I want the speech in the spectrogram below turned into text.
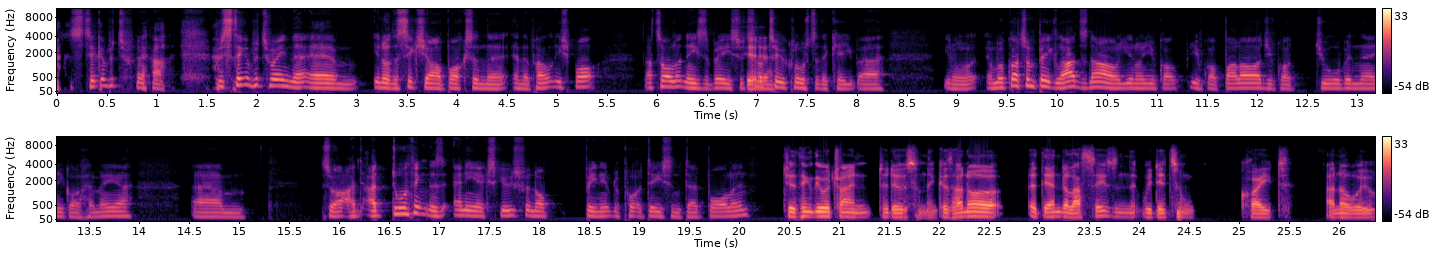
stick it between just stick it between the um you know the six yard box and the in the penalty spot. That's all it needs to be. So it's yeah. not too close to the keeper you know, and we've got some big lads now. You know, you've got you've got Ballard, you've got Jobe in there, you've got Hemir. Um, so I I don't think there's any excuse for not being able to put a decent dead ball in. Do you think they were trying to do something? Because I know at the end of last season that we did some quite. I know we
